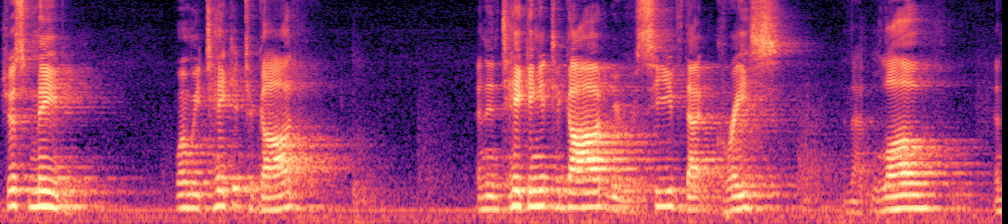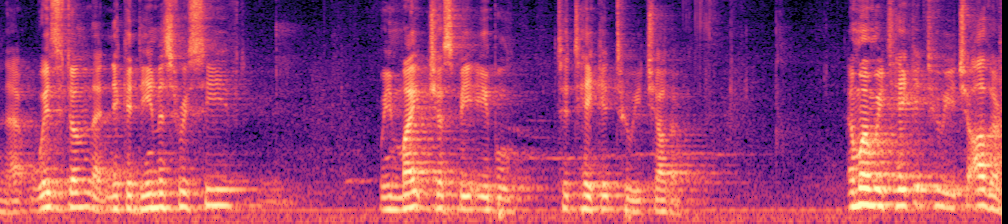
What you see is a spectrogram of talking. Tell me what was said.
just maybe, when we take it to God, and in taking it to God, we receive that grace and that love and that wisdom that Nicodemus received, we might just be able to take it to each other. And when we take it to each other,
